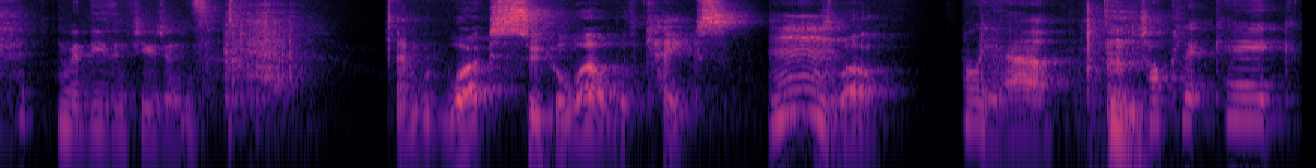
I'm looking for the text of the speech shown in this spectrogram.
with these infusions. and would work super well with cakes Mm. as well. Oh yeah, chocolate cake.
